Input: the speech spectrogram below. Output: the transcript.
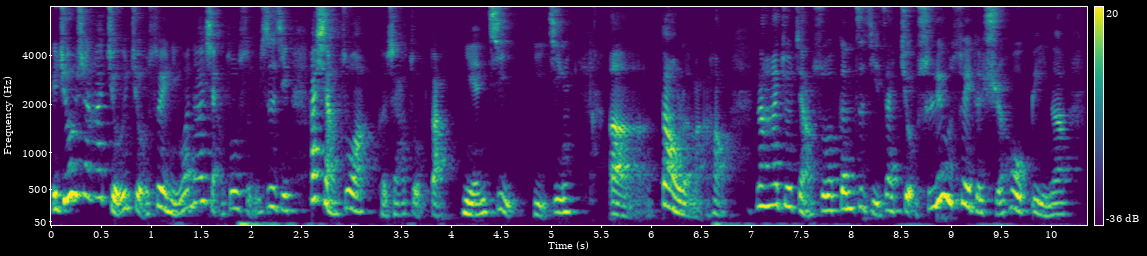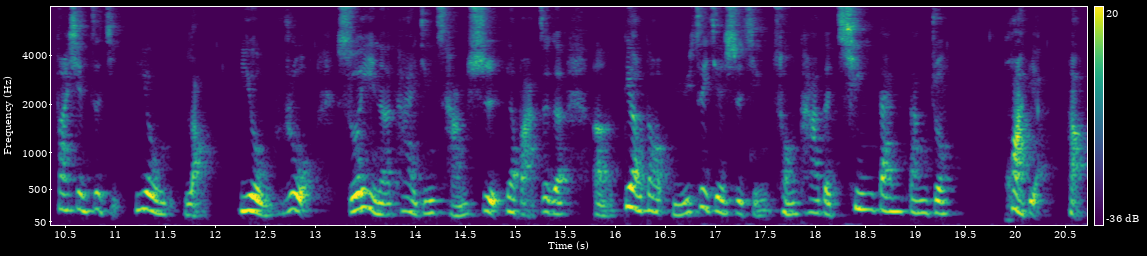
也就是他九十九岁，你问他想做什么事情，他想做啊，可是他做不到，年纪已经呃到了嘛，哈，那他就讲说，跟自己在九十六岁的时候比呢，发现自己又老又弱，所以呢，他已经尝试要把这个呃钓到鱼这件事情从他的清单当中划掉。好，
